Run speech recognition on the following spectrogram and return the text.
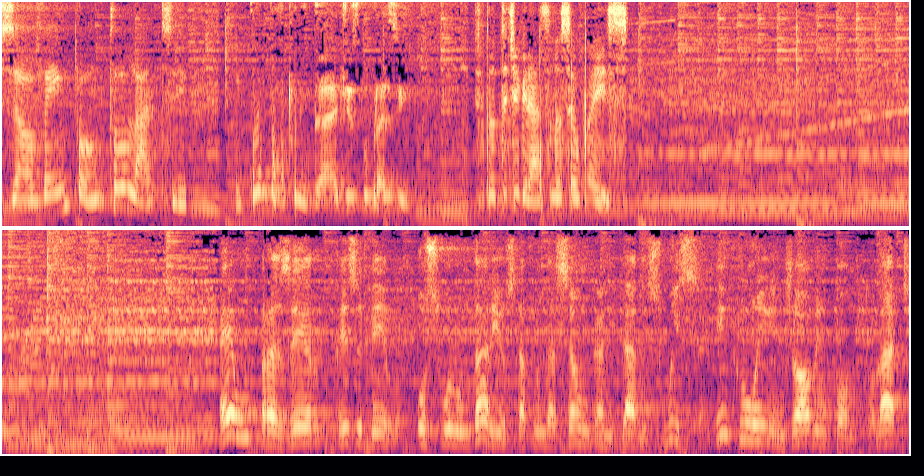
Jovem.lat. Oportunidades no Brasil. Tudo de graça no seu país. É um prazer recebê-lo. Os voluntários da Fundação Humanidade Suíça incluem em Jovem.lat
